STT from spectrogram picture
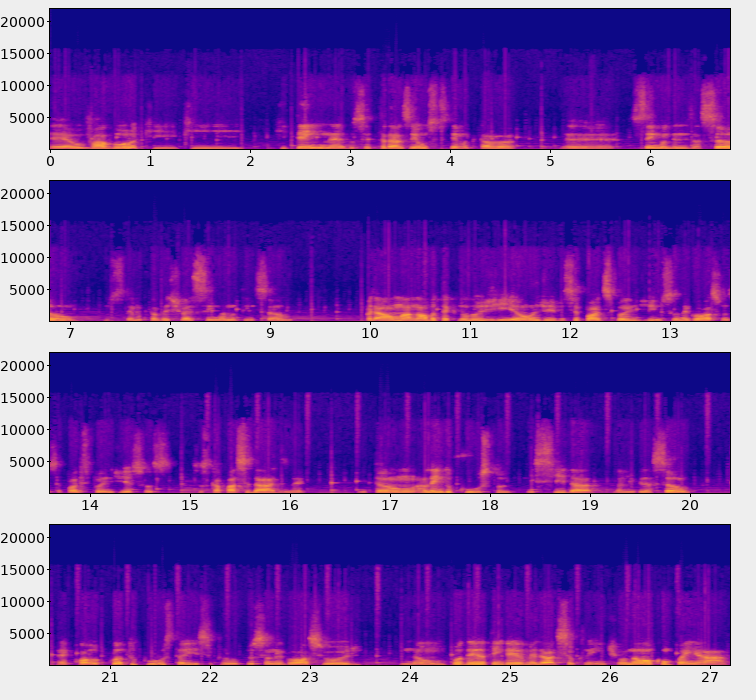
é o valor que, que, que tem, né? Você trazer um sistema que estava é, sem modernização, um sistema que talvez estivesse sem manutenção, para uma nova tecnologia onde você pode expandir o seu negócio, você pode expandir suas, suas capacidades, né? Então, além do custo em si da, da migração, é, qual, quanto custa isso para o seu negócio hoje? Não poder atender melhor o seu cliente ou não acompanhar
